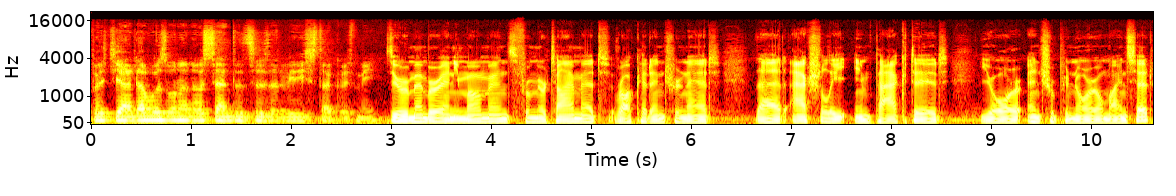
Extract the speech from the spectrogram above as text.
But yeah, that was one of those sentences that really stuck with me. Do you remember any moments from your time at Rocket Internet that actually impacted your entrepreneurial mindset?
